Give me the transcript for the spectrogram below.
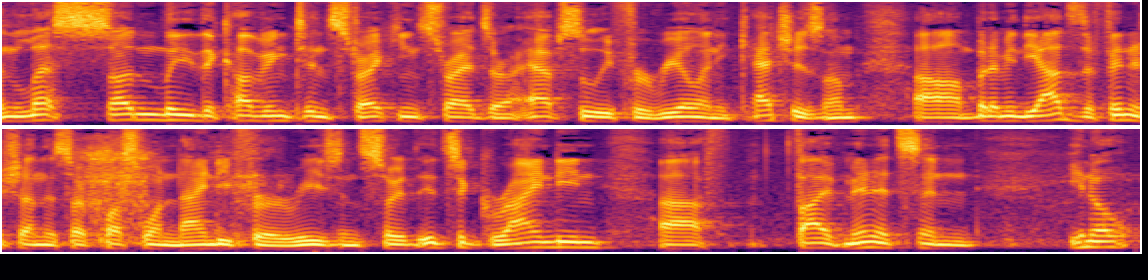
unless suddenly the Covington striking strides are absolutely for real and he catches them. Um, but I mean, the odds to finish on this are plus 190 for a reason. So it's a grinding uh, five minutes and you know,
